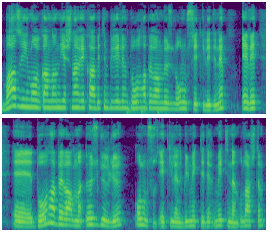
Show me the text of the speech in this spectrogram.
bazı yayın organlarının yaşanan rekabetin bireylerin doğru haber alma özgürlüğü olumsuz etkilediğini, evet e, doğru haber alma özgürlüğü olumsuz etkilerini bilmektedir. Metinden ulaştım.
